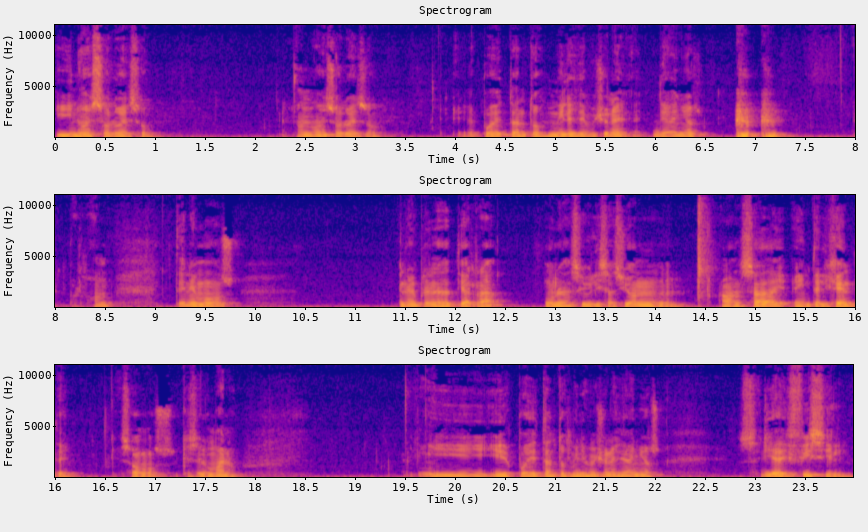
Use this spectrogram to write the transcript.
Y no es solo eso. No, no es solo eso. Después de tantos miles de millones de años, tenemos en el planeta Tierra una civilización avanzada e inteligente, que somos, que es el humano. Y, y después de tantos miles millones de años, sería difícil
